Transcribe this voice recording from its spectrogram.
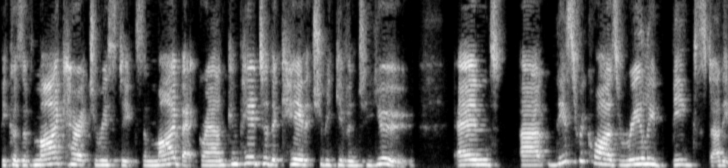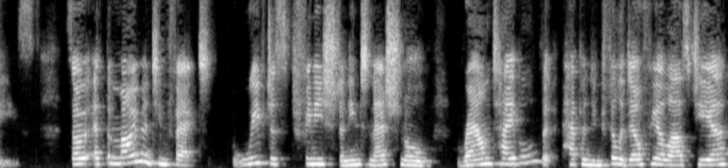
because of my characteristics and my background compared to the care that should be given to you. And uh, this requires really big studies. So at the moment, in fact, we've just finished an international roundtable that happened in Philadelphia last year.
